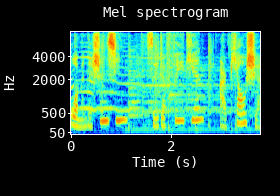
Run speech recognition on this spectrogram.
我们的身心随着飞天而飘旋。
